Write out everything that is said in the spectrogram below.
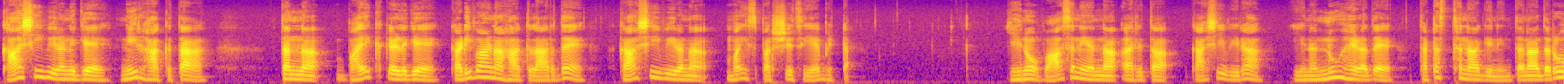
ಕಾಶಿವೀರನಿಗೆ ನೀರು ಹಾಕುತ್ತಾ ತನ್ನ ಬೈಕ್ಗಳಿಗೆ ಕಡಿವಾಣ ಹಾಕಲಾರದೆ ಕಾಶಿವೀರನ ಮೈ ಸ್ಪರ್ಶಿಸಿಯೇ ಬಿಟ್ಟ. ಏನೋ ವಾಸನೆಯನ್ನು ಅರಿತ ಕಾಶಿವೀರ ಏನನ್ನೂ ಹೇಳದೆ ತಟಸ್ಥನಾಗಿ ನಿಂತನಾದರೂ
